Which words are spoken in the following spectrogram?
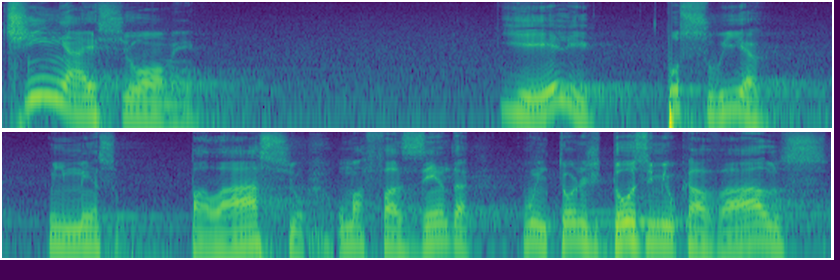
tinha esse homem. E ele possuía um imenso palácio, uma fazenda com em torno de 12 mil cavalos,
